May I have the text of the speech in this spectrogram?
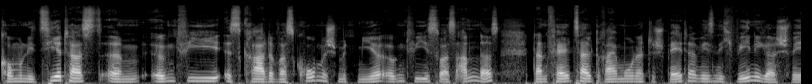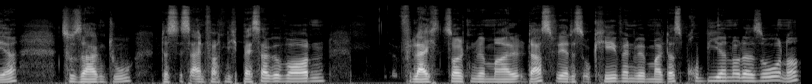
kommuniziert hast, ähm, irgendwie ist gerade was komisch mit mir, irgendwie ist was anders, dann fällt es halt drei Monate später wesentlich weniger schwer zu sagen, du, das ist einfach nicht besser geworden. Vielleicht sollten wir mal das, wäre das okay, wenn wir mal das probieren oder so, ne?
